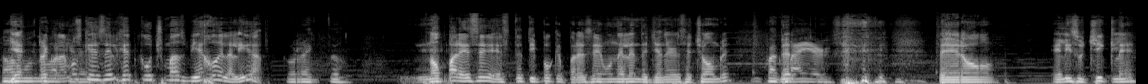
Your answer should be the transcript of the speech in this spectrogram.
Todo Y, el mundo recordemos que es el head coach más viejo de la liga. Correcto. No parece este tipo que parece un Ellen DeGeneres hecho hombre, Quagmire. pero él y su chicle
